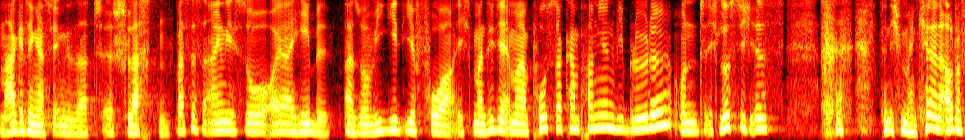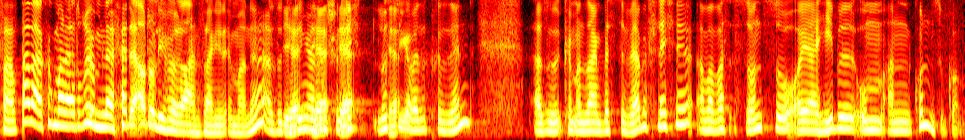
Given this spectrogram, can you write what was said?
Marketing hast du eben gesagt, äh, Schlachten. Was ist eigentlich so euer Hebel? Also wie geht ihr vor? Ich, man sieht ja immer Posterkampagnen, wie blöde. Und ich lustig ist, wenn ich mit meinen Kindern ein Auto fahre, Papa, guck mal da drüben, da fährt der Autolieferant, sagen die immer. Ne? Also die ja, Dinger ja, sind schon ja, echt lustigerweise präsent. Also könnte man sagen, beste Werbefläche. Aber was ist sonst so euer Hebel, um an Kunden zu kommen?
